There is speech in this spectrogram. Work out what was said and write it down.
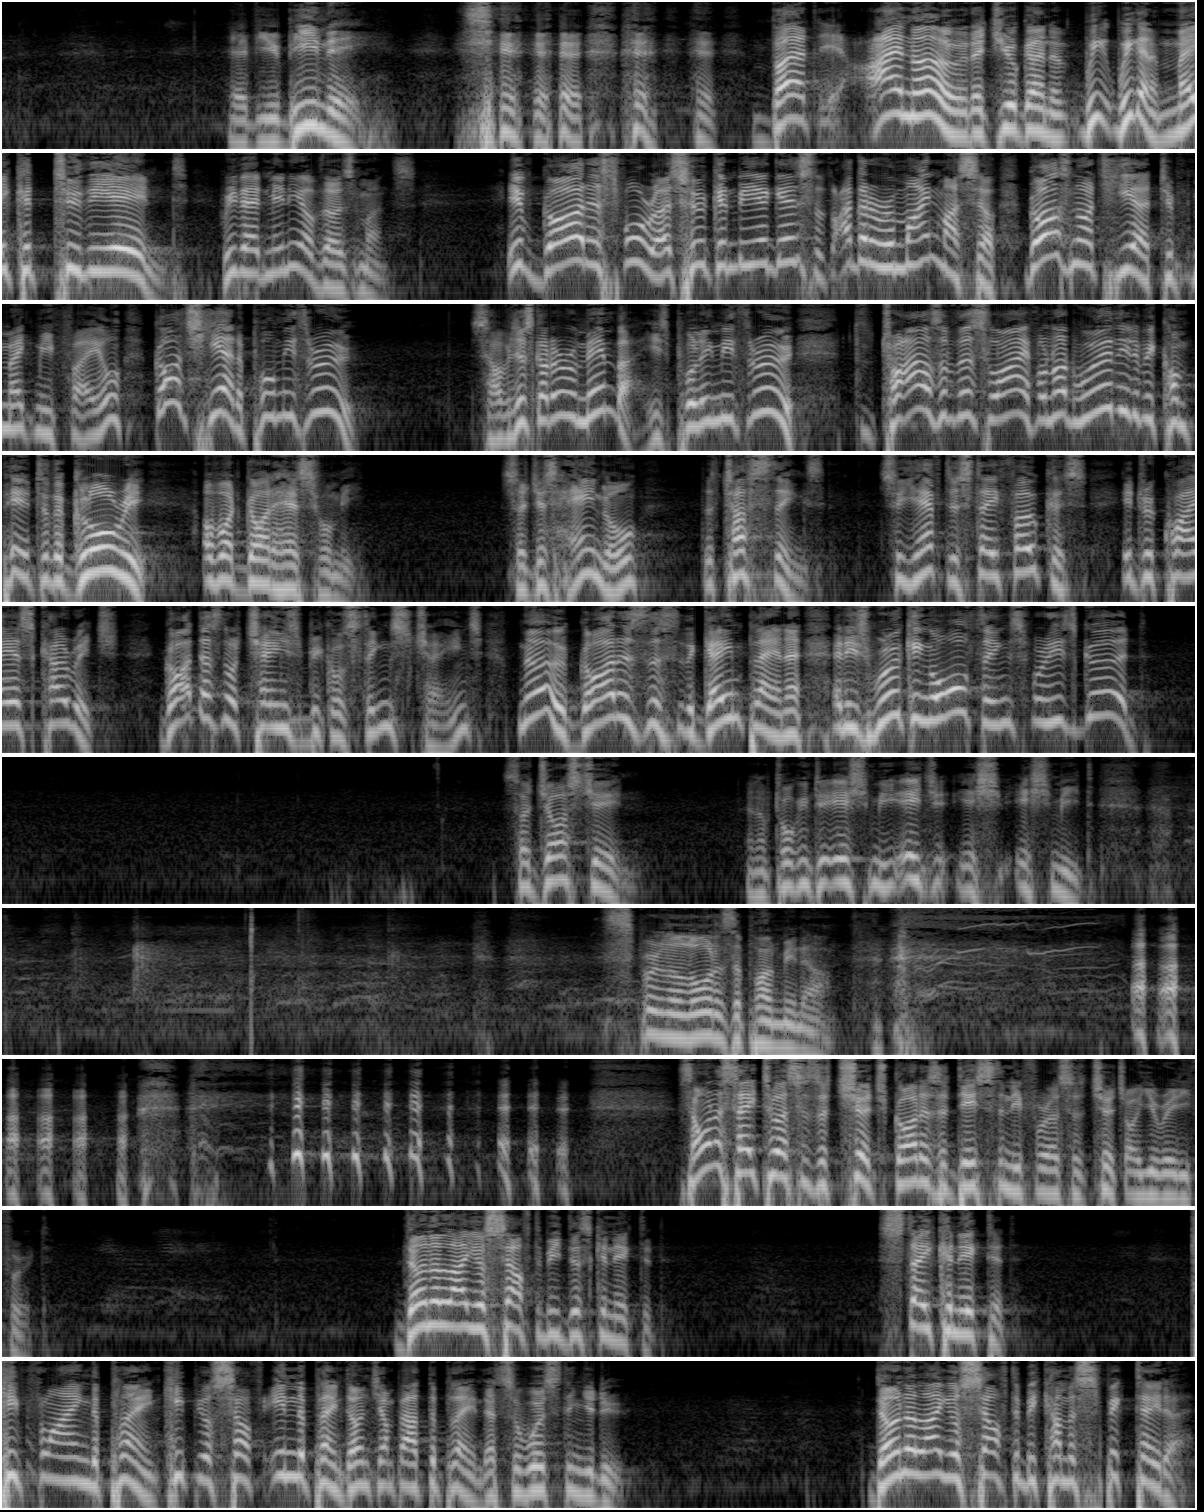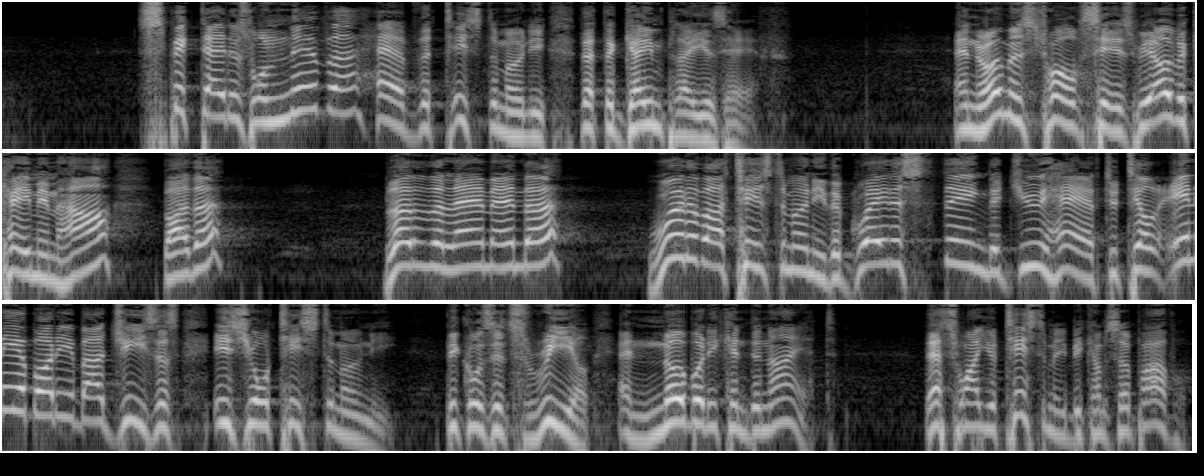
Have you been there? but I know that you're going to, we, we're going to make it to the end. We've had many of those months. If God is for us, who can be against us? I've got to remind myself God's not here to make me fail, God's here to pull me through. So I've just got to remember, He's pulling me through. The trials of this life are not worthy to be compared to the glory of what God has for me. So just handle the tough things. So you have to stay focused. It requires courage. God does not change because things change. No, God is the, the game planner and He's working all things for His good. So, Josh Gen, and I'm talking to Ishmeet, Ish, Ishmeet. Spirit of the Lord is upon me now. So I want to say to us as a church, God has a destiny for us as a church. Are you ready for it? Don't allow yourself to be disconnected. Stay connected. Keep flying the plane. Keep yourself in the plane. Don't jump out the plane. That's the worst thing you do. Don't allow yourself to become a spectator. Spectators will never have the testimony that the game players have. And Romans 12 says, We overcame him how? By the blood of the Lamb and the word of our testimony. The greatest thing that you have to tell anybody about Jesus is your testimony because it's real and nobody can deny it. That's why your testimony becomes so powerful.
